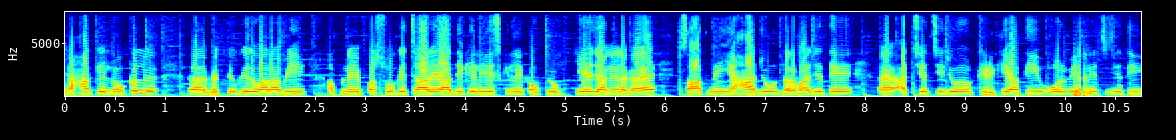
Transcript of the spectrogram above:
यहाँ के लोकल व्यक्तियों के द्वारा भी अपने पशुओं के चारे आदि के लिए इस किले का उपयोग किया जाने लगा है। साथ में यहाँ जो दरवाजे थे अच्छी अच्छी जो खिड़कियाँ थी और भी अन्य चीज़ें थी,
